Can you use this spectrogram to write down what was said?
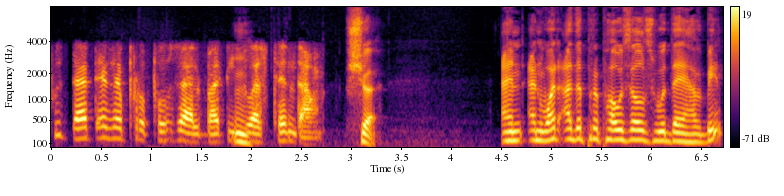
put that as a proposal, but it was turned down. Sure. And and what other proposals would there have been?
